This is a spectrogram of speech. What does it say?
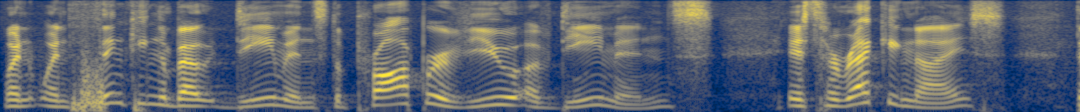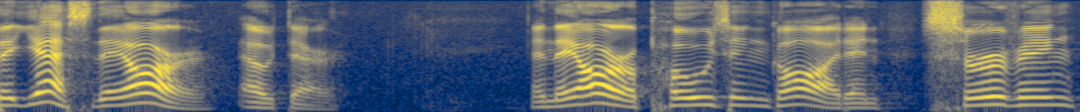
when, when thinking about demons, the proper view of demons is to recognize that yes, they are out there. And they are opposing God and serving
